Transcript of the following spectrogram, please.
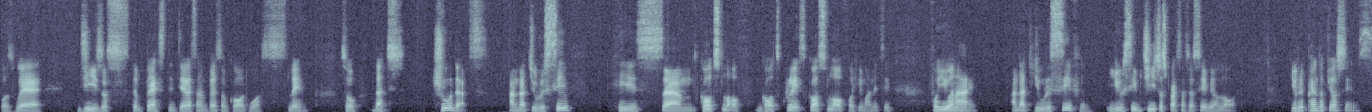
was where Jesus, the best, the dearest and best of God, was slain. So that's through that, and that you receive His um, God's love, God's grace, God's love for humanity, for you and I, and that you receive Him. You receive Jesus Christ as your Savior and Lord. You repent of your sins.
